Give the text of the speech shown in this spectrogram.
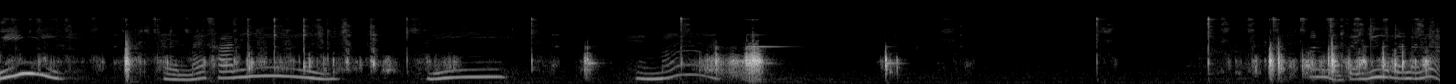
วิเห็นไหมคะนี่ นี่ เห็นไหมมันเหมือนจะยืดแล้วนะเนี่ย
